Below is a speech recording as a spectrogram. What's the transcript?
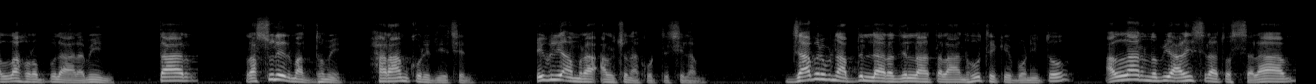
আল্লাহ রব্বুল্লা আলমিন তার রাসুলের মাধ্যমে হারাম করে দিয়েছেন, এগুলি আমরা আলোচনা করতেছিলাম। জাবির আবদুল্লাহ রাজিল্লাহ তালাহু থেকে বর্ণিত, আল্লাহর নবী আলিসালাম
